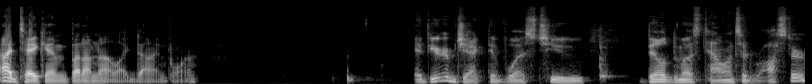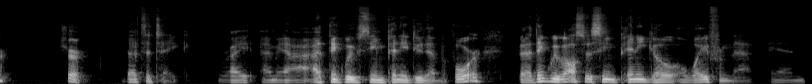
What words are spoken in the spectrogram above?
I'd take him, but I'm not like dying for him. If your objective was to build the most talented roster, sure, that's a take, right? I mean, I, I think we've seen Penny do that before, but I think we've also seen Penny go away from that. And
